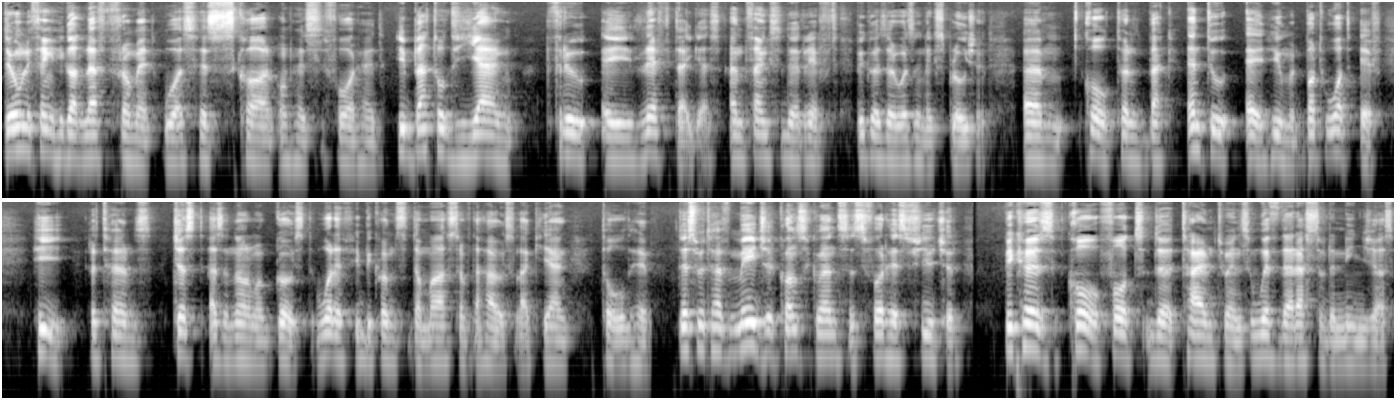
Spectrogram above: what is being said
The only thing he got left from it was his scar on his forehead. He battled Yang through a rift, I guess, and thanks to the rift, because there was an explosion, um, Cole turned back into a human. But what if he returns just as a normal ghost? What if he becomes the master of the house, like Yang told him? This would have major consequences for his future. Because Cole fought the Time Twins with the rest of the ninjas,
